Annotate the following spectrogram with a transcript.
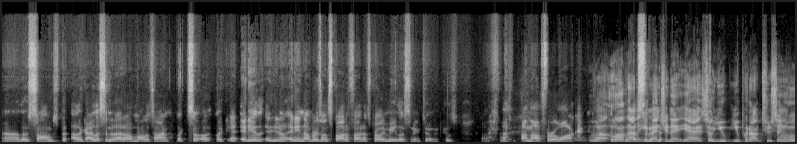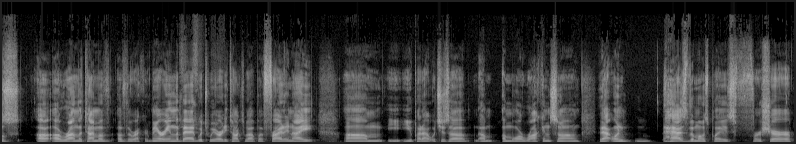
uh, those songs, but I, like I listen to that album all the time. Like so, uh, like any you know any numbers on Spotify, that's probably me listening to it because I'm out for a walk. Well, well, now that you mention it, yeah. So you you put out two singles uh, around the time of, of the record. Mary in the Bed, which we already talked about, but Friday Night um, you, you, put out, which is a, a, a more rocking song. That one has the most plays for sure.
